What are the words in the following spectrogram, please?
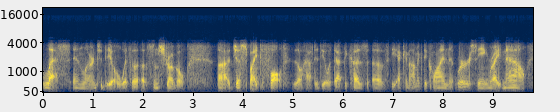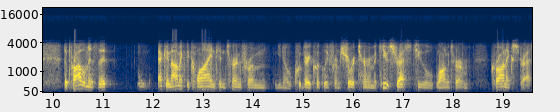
less and learn to deal with uh, some struggle uh, just by default. They'll have to deal with that because of the economic decline that we're seeing right now. The problem is that economic decline can turn from, you know, qu- very quickly from short-term acute stress to long-term chronic stress.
